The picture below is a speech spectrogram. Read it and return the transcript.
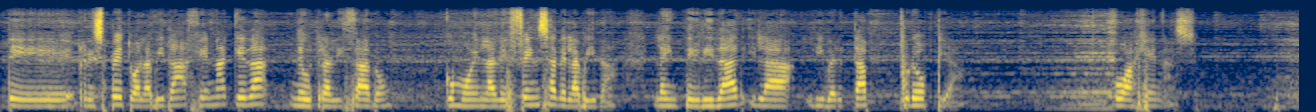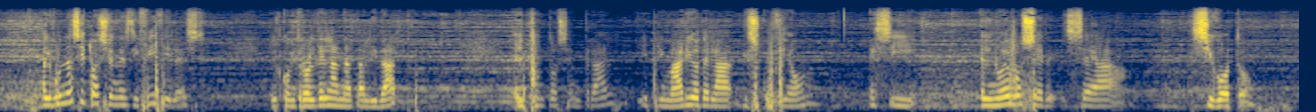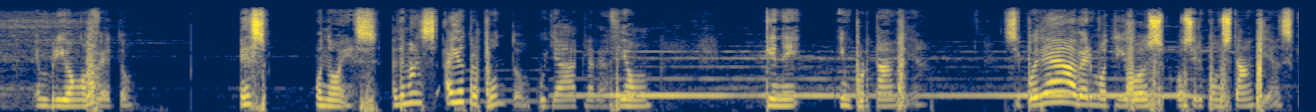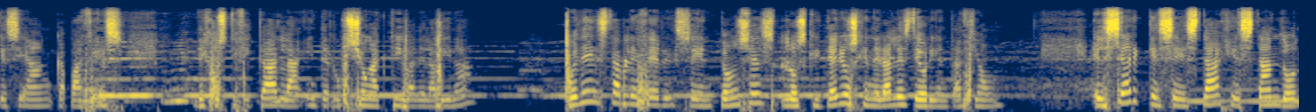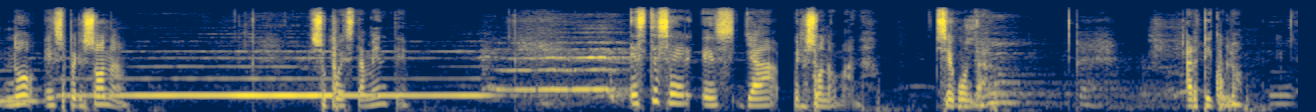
de respeto a la vida ajena queda neutralizado, como en la defensa de la vida, la integridad y la libertad propia o ajenas. Algunas situaciones difíciles, el control de la natalidad, el punto central y primario de la discusión si el nuevo ser sea cigoto, embrión o feto, es o no es. Además, hay otro punto cuya aclaración tiene importancia. Si puede haber motivos o circunstancias que sean capaces de justificar la interrupción activa de la vida, Puede establecerse entonces los criterios generales de orientación. El ser que se está gestando no es persona, supuestamente. Este ser es ya persona humana. Segunda. Artículo.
